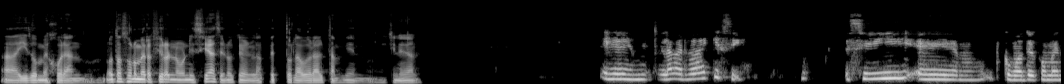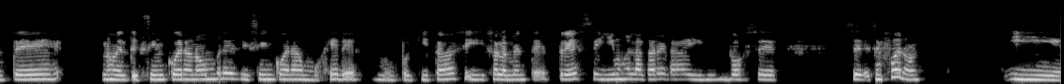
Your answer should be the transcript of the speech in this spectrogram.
ha ido mejorando? No tan solo me refiero a la universidad, sino que en el aspecto laboral también, en general. Eh, la verdad es que sí. Sí, eh, como te comenté, 95 eran hombres y 5 eran mujeres, muy poquitas, y solamente 3 seguimos en la carrera y 12 se, se fueron. Y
